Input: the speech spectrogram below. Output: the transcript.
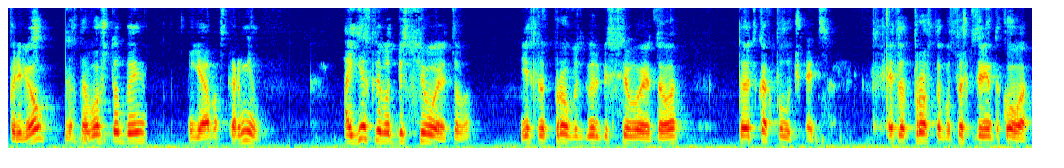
привел для того, чтобы я вас кормил. А если вот без всего этого, если вот пробовать говорить без всего этого, то это как получается? Это вот просто вот с точки зрения такого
